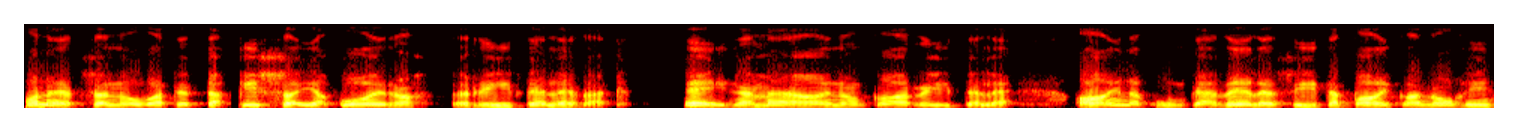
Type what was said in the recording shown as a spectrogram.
Monet sanovat, että kissa ja koira riitelevät. Ei nämä ainakaan riitele. Aina kun kävelen siitä paikan ohi,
